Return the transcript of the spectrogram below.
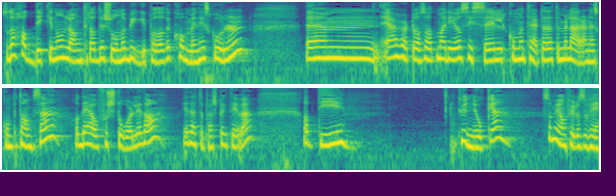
Så det hadde ikke noen lang tradisjon å bygge på da det kom inn i skolen. Um, Jeg hørte også at Marie og Sissel kommenterte dette med lærernes kompetanse. Og det er jo forståelig da, i dette perspektivet, at de kunne jo ikke så mye om filosofi.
